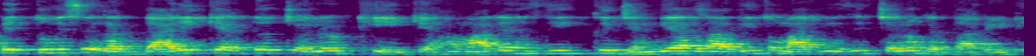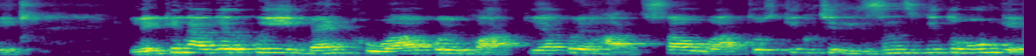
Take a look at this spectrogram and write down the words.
पे तुम इसे गद्दारी कहते हो, चलो ठीक है। हमारे नज़दीक जंग आज़ादी, तुम्हारे नज़दीक चलो गद्दारी, ठीक। लेकिन अगर कोई इवेंट हुआ, कोई वाक्य, कोई हादसा हुआ तो उसके कुछ रीजंस भी तो होंगे।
